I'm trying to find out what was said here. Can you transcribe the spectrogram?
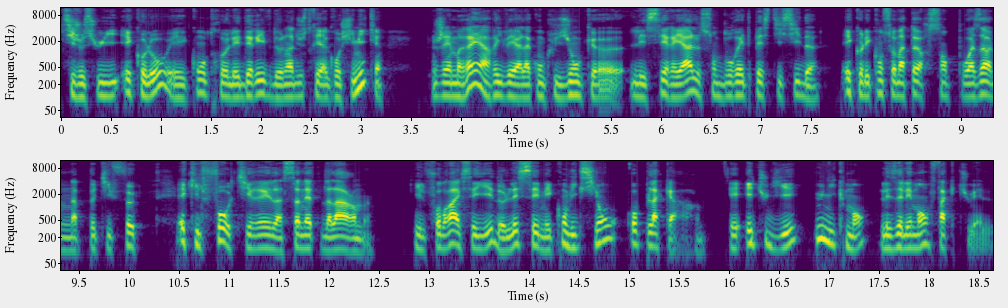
Si je suis écolo et contre les dérives de l'industrie agrochimique, j'aimerais arriver à la conclusion que les céréales sont bourrées de pesticides et que les consommateurs s'empoisonnent à petit feu et qu'il faut tirer la sonnette d'alarme il faudra essayer de laisser mes convictions au placard et étudier uniquement les éléments factuels.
